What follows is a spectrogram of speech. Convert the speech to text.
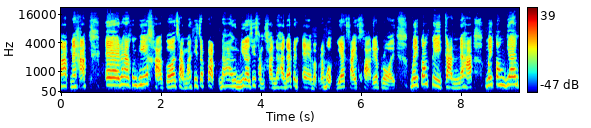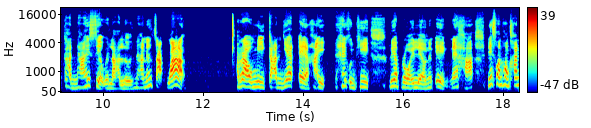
มากๆนะคะแอร์นะคะคุณพี่ค่ะก็สามารถที่จะปรับได้คุณพี่แล้วที่สำคัญนะคะ ได้เป็นแอร์แบบระบบแยกซ้ายขวาเรียบร้อย ไม่ต้องตีกันนะคะ ไม่ต้องแย่งกันนะให้เสียเวลาเลยนะคะ เนื่องจากว่า เรามีการแยกแอร์ให้ให้คุณพี่เรียบร้อยแล้วนั่นเองนะคะ ในส่วนของคัน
